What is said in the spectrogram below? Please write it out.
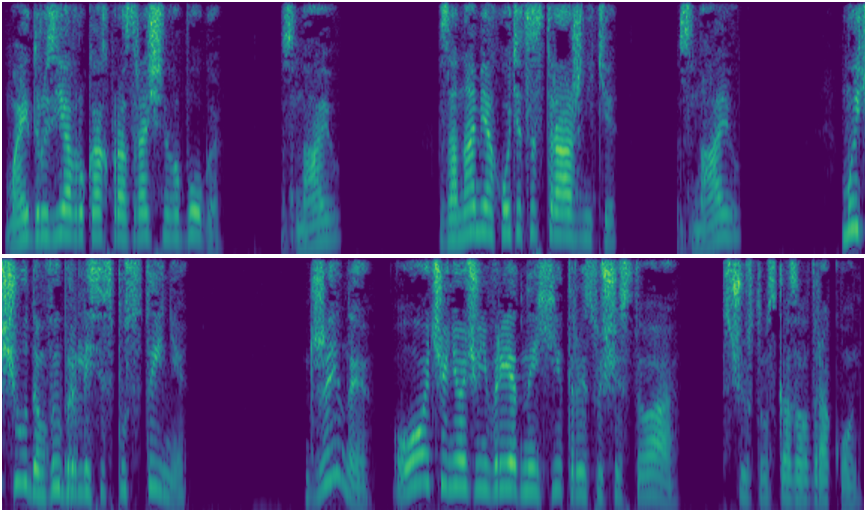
мои друзья в руках прозрачного бога. — Знаю. — За нами охотятся стражники. — Знаю. Мы чудом выбрались из пустыни. — Джины — очень-очень вредные хитрые существа, — с чувством сказал дракон.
